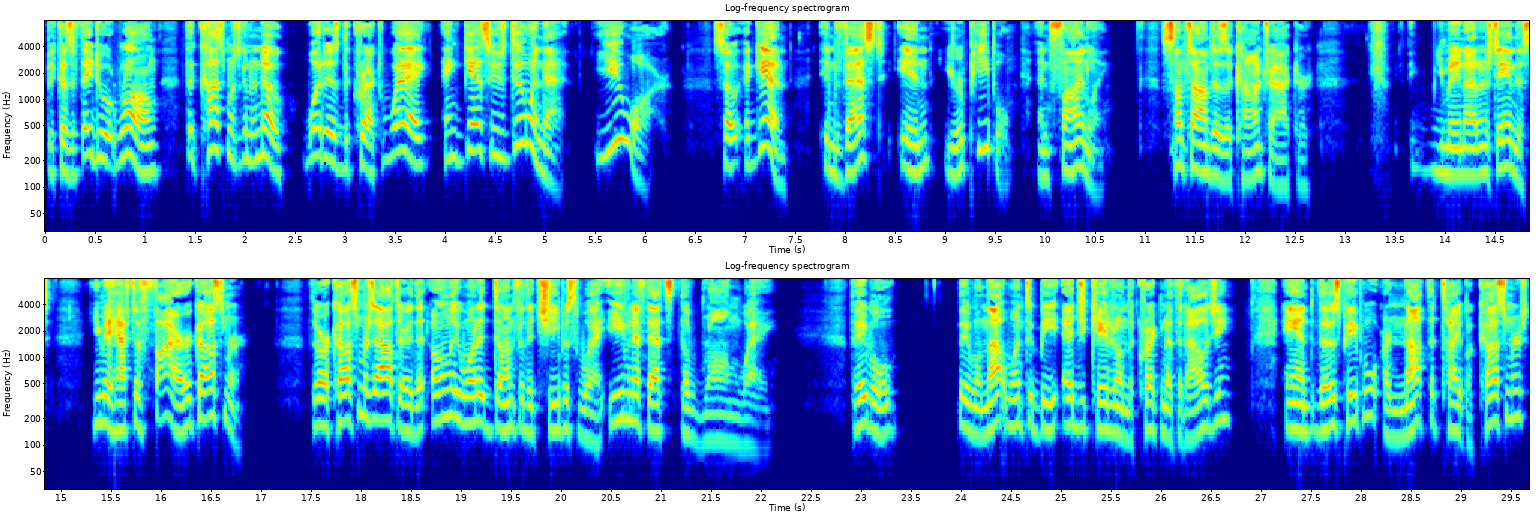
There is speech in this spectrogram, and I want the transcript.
Because if they do it wrong, the customer's going to know what is the correct way, and guess who's doing that? You are. So again, invest in your people. And finally, sometimes as a contractor, you may not understand this. You may have to fire a customer. There are customers out there that only want it done for the cheapest way, even if that's the wrong way. They will they will not want to be educated on the correct methodology, and those people are not the type of customers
